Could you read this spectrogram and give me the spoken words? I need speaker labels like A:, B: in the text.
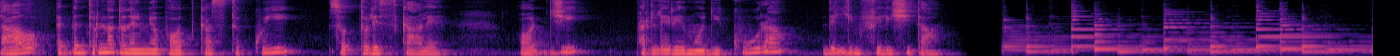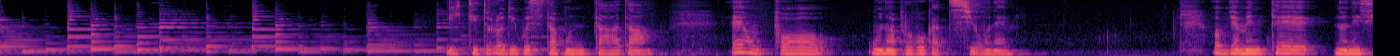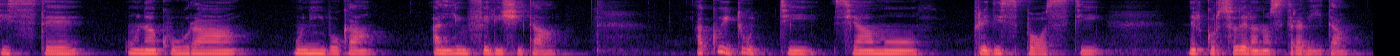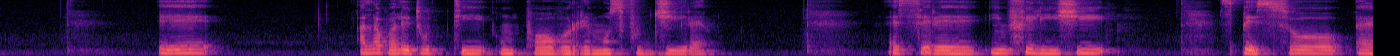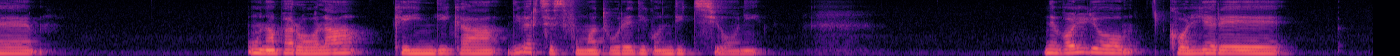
A: Ciao e bentornato nel mio podcast qui sotto le scale. Oggi parleremo di cura dell'infelicità. Il titolo di questa puntata è un po' una provocazione. Ovviamente non esiste una cura univoca all'infelicità a cui tutti siamo predisposti nel corso della nostra vita e alla quale tutti un po' vorremmo sfuggire. Essere infelici spesso è una parola che indica diverse sfumature di condizioni. Ne voglio cogliere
